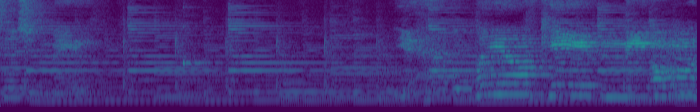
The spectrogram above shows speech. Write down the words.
You have a way of keeping me on.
